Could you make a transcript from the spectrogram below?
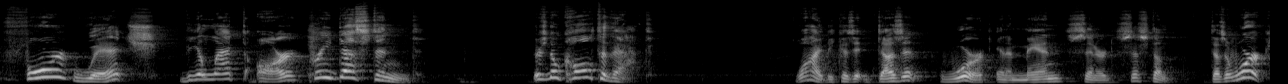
for which the elect are predestined. There's no call to that. Why? Because it doesn't work in a man centered system. It doesn't work.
